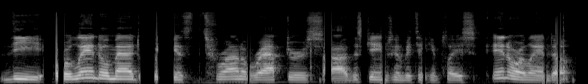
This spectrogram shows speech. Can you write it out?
the Orlando Magic against the Toronto Raptors. Uh, this game is going to be taking place in Orlando.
